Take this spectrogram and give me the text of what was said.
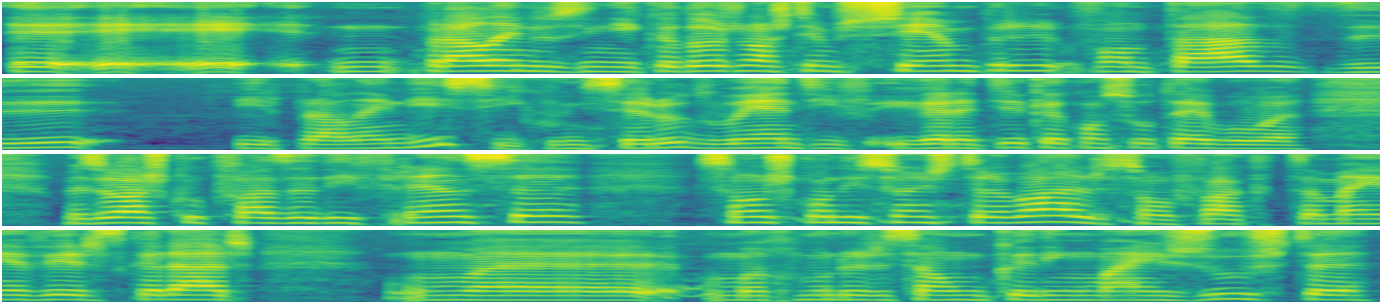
é, é, é, para além dos indicadores, nós temos sempre vontade de ir para além disso e conhecer o doente e, garantir que a consulta é boa. Mas eu acho que o que faz a diferença são as condições de trabalho, são o facto de também haver, se calhar, uma, uma remuneração um bocadinho mais justa,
